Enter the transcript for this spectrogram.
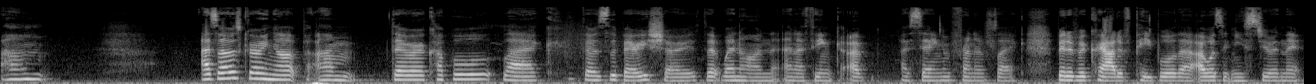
Um, as I was growing up, um, there were a couple like there was the Berry show that went on, and I think I I sang in front of like a bit of a crowd of people that I wasn't used to, and they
